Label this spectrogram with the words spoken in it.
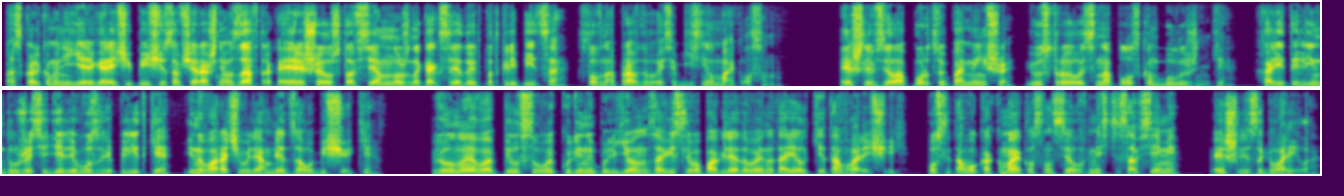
Поскольку мы не ели горячей пищи со вчерашнего завтрака, я решил, что всем нужно как следует подкрепиться, словно оправдываясь, объяснил Майклсон. Эшли взяла порцию поменьше и устроилась на плоском булыжнике. Халит и Линда уже сидели возле плитки и наворачивали омлет за обе щеки. Вилнуева пил свой куриный бульон, завистливо поглядывая на тарелки товарищей. После того, как Майклсон сел вместе со всеми, Эшли заговорила.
